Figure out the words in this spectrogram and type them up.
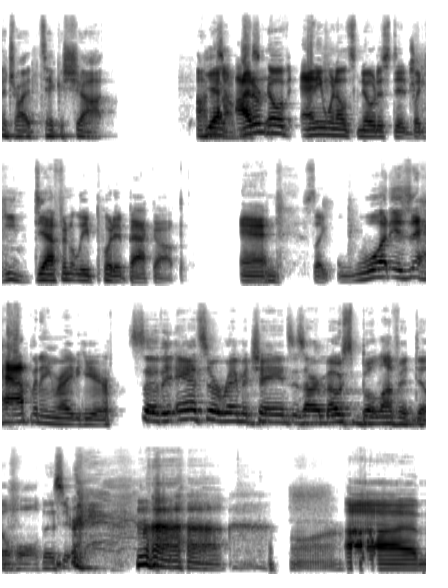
and tried to take a shot? on Yeah, I don't know if anyone else noticed it, but he definitely put it back up. And it's like, what is happening right here? So the answer, Raymond Chains, is our most beloved dill hole this year. Aw. Uh,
